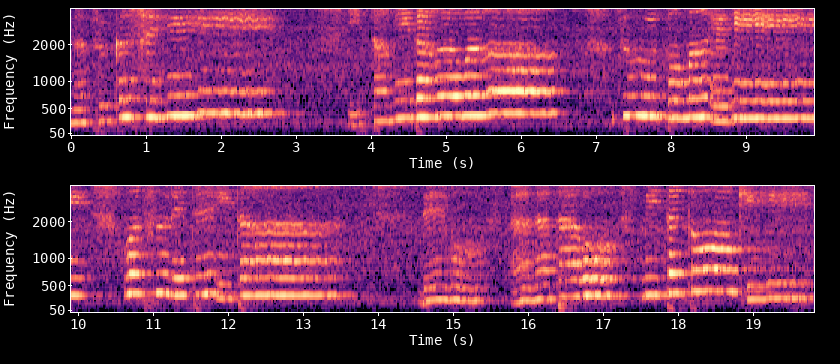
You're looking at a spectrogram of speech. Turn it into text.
懐かしい痛みだわずっと前に忘れていた。でもあなたを見た時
